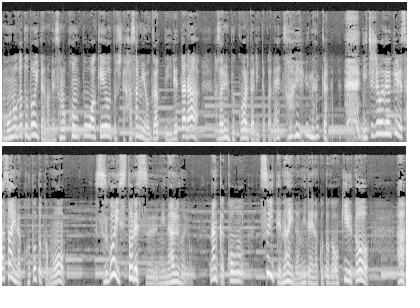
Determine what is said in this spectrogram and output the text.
物が届いたので、その梱包を開けようとしてハサミをガッて入れたら、ハサミぶっ壊れたりとかね、そういうなんか日常で起きる些細なこととかも、すごいストレスになるのよ。なんかこう、ついてないな、みたいなことが起きると、あ、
